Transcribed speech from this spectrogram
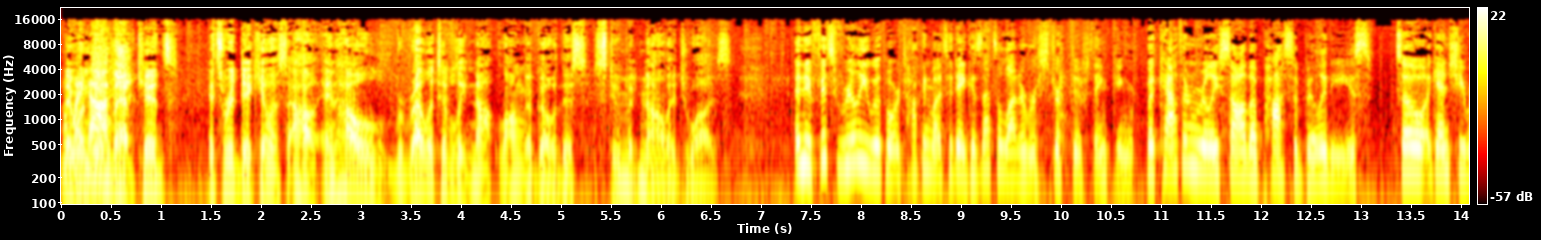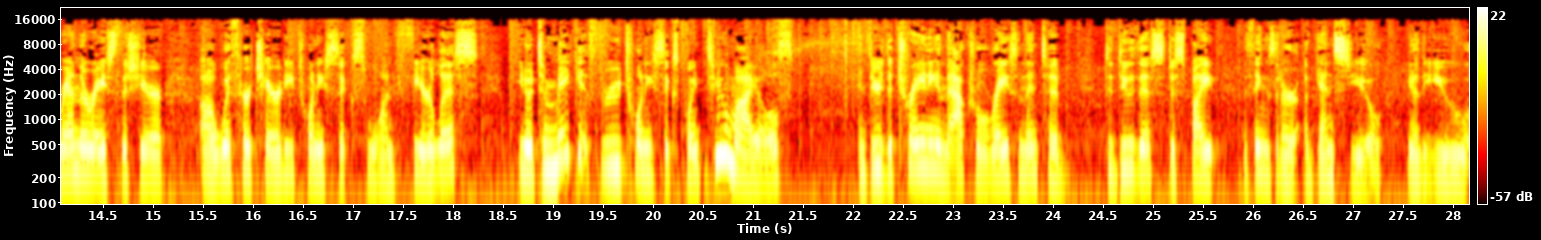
they oh wouldn't be able to have kids. It's ridiculous how and how relatively not long ago this stupid Mm-hmm. knowledge was. And it fits really with what we're talking about today because that's a lot of restrictive thinking. But Kathrine really saw the possibilities. So again, she ran the race this year uh, with her charity 26-1 Fearless. You know, to make it through 26.2 miles and through the training and the actual race, and then to to do this despite the things that are against you. You know, that you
